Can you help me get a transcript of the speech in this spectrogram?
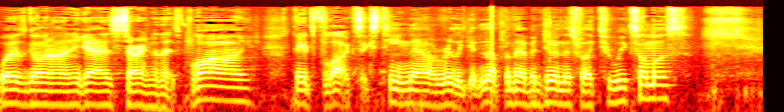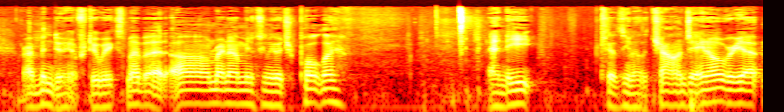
What is going on, you guys? Starting tonight's vlog. I think it's vlog 16 now. Really getting up with it. I've been doing this for like two weeks almost. Or I've been doing it for two weeks, my bad. Um, right now I'm just gonna go to Chipotle and eat. Because, you know, the challenge ain't over yet.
